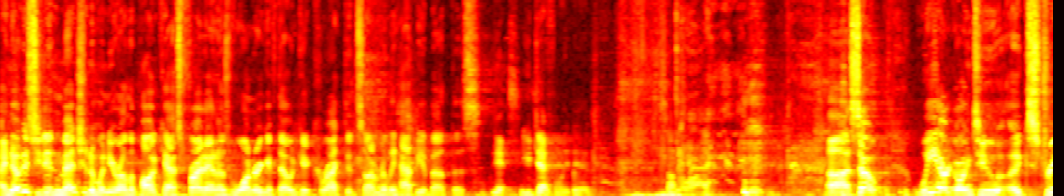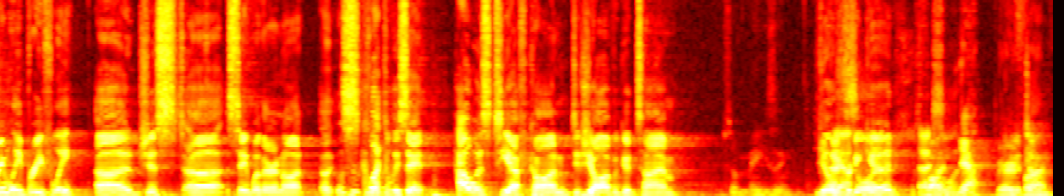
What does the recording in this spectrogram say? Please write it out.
I noticed you didn't mention him when you were on the podcast Friday, and I was wondering if that would get corrected. So I'm really happy about this. Yes, you definitely did. It's not a lie. Uh, so we are going to extremely briefly uh, just uh, say whether or not. Uh, let's just collectively say it. How was TFCon? Did you all have a good time? It's amazing. Feeling pretty good. Excellent. Yeah. Very good fun. time.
